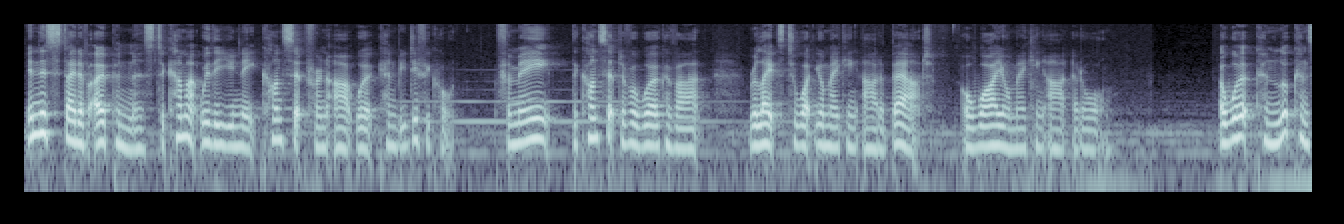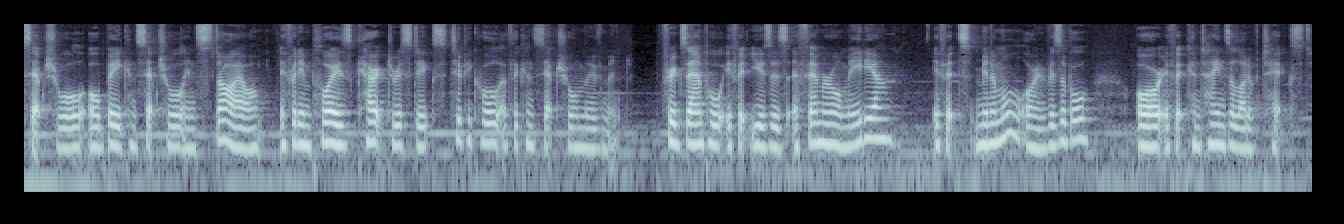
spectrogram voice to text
In this state of openness, to come up with a unique concept for an artwork can be difficult. For me, the concept of a work of art relates to what you're making art about, or why you're making art at all. A work can look conceptual or be conceptual in style if it employs characteristics typical of the conceptual movement. For example, if it uses ephemeral media, if it's minimal or invisible, or if it contains a lot of text.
